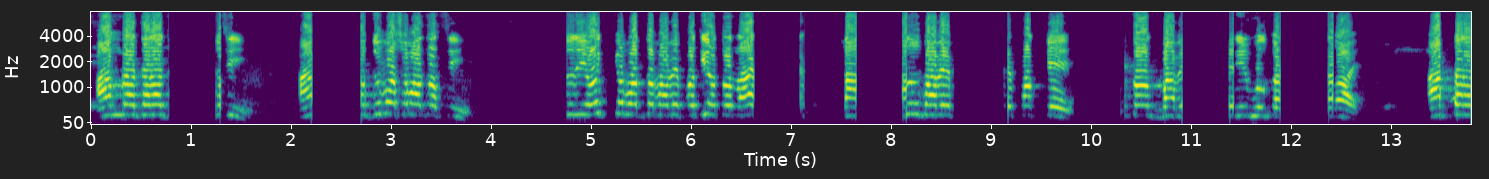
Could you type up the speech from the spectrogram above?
আমরা যারা যুব সমাজ আছি, যদি ঐক্যবদ্ধ ভাবে প্রতিহত না ভাবে পক্ষে এককভাবে নির্মূল করা হয়। আপনারা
